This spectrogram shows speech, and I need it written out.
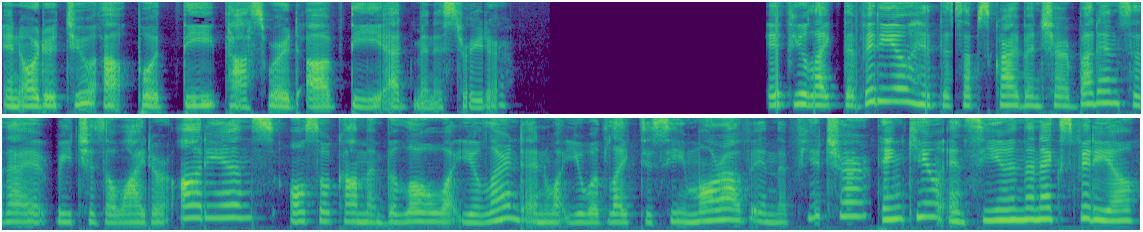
in order to output the password of the administrator. If you liked the video, hit the subscribe and share button so that it reaches a wider audience. Also comment below what you learned and what you would like to see more of in the future. Thank you and see you in the next video.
